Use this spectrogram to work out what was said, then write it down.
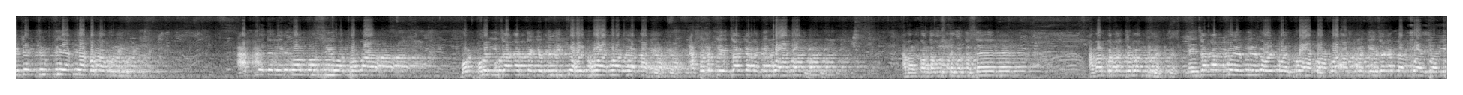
এটার যুক্তি একটা কথা বলি। আপনাদের এই কলমসি অথবা বটকরি জায়গা থেকে যদি কেউ গুয়াহাটি হয়ে থাকে, আসলে কি এই জায়গাটা কি গুয়াহাটি আমার কথা বুঝতে পারতেছেন? আমার কথা জবাব দিবেন। এই জায়গার কয়ে মিলতে হয় কয়ে গুয়া- আসলে কি এই জায়গাটার গুয়াহাটি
